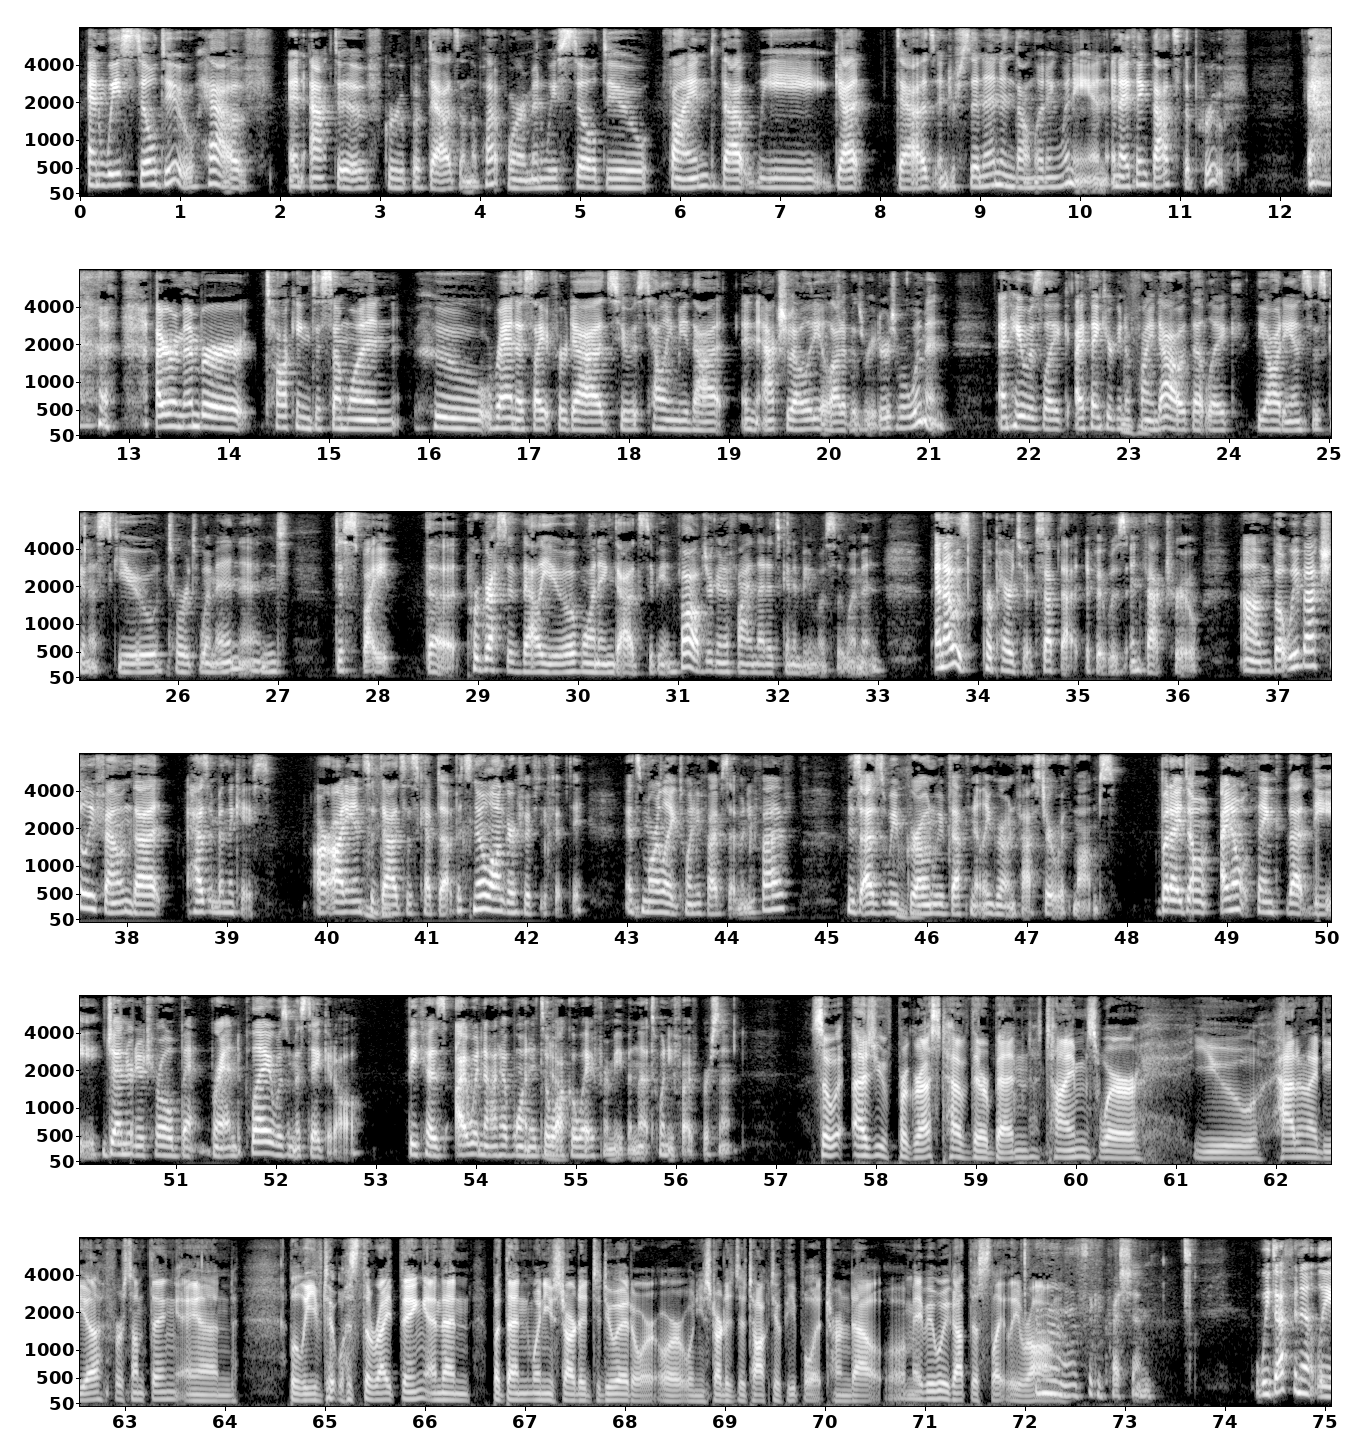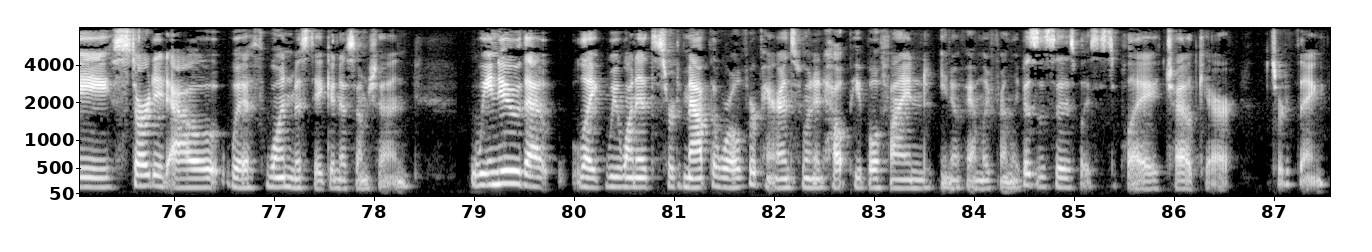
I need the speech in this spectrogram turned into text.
And we still do have an active group of dads on the platform. And we still do find that we get dads interested in and downloading Winnie. And, and I think that's the proof. I remember talking to someone who ran a site for dads who was telling me that in actuality, a lot of his readers were women. And he was like, I think you're going to mm-hmm. find out that like the audience is going to skew towards women. And despite the progressive value of wanting dads to be involved, you're going to find that it's going to be mostly women. And I was prepared to accept that if it was in fact true. Um, but we've actually found that hasn't been the case. Our audience of dads has kept up. It's no longer 50 50. It's more like 25 75. Because as we've grown, we've definitely grown faster with moms. But I don't, I don't think that the gender neutral brand play was a mistake at all. Because I would not have wanted to walk away from even that 25%. So, as you've progressed, have there been times where you had an idea for something and believed it was the right thing, and then, but then when you started to do it, or or when you started to talk to people, it turned out, maybe we got this slightly wrong. Oh, that's a good question. We definitely started out with one mistaken assumption. We knew that like we wanted to sort of map the world for parents. We wanted to help people find, you know, family friendly businesses, places to play, childcare, sort of thing.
